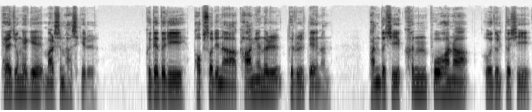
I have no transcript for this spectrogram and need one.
대종에게 말씀하시기를 그대들이 법설이나 강연을 들을 때에는 반드시 큰 보화나 얻을 듯이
